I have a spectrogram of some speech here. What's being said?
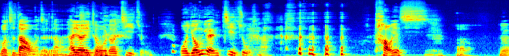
我知道我知道，还有一个我都记住，我永远记住他，讨厌死，啊，对，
